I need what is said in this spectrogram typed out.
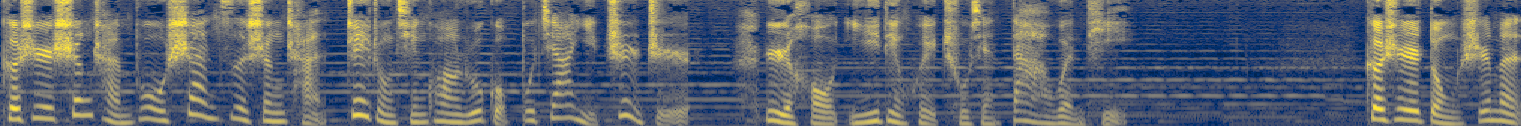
可是生产部擅自生产这种情况，如果不加以制止，日后一定会出现大问题。可是董事们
